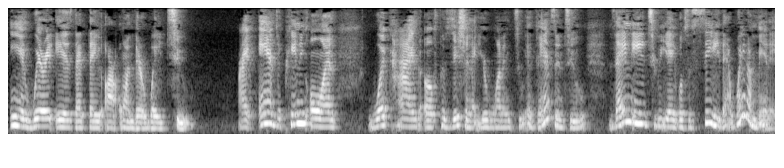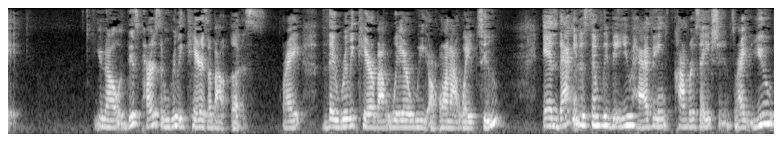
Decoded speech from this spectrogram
in where it is that they are on their way to, right? And depending on what kind of position that you're wanting to advance into, they need to be able to see that, wait a minute, you know, this person really cares about us right? They really care about where we are on our way to. And that can just simply be you having conversations, right? You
